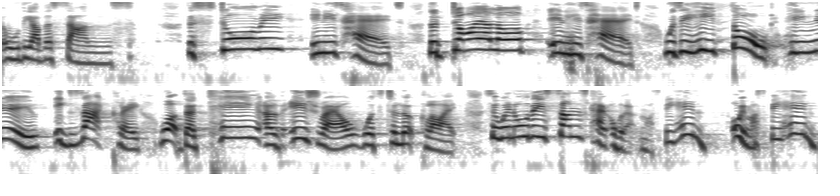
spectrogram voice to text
all the other sons. The story in his head, the dialogue in his head was he thought he knew exactly what the king of Israel was to look like. So when all these sons came, oh, that must be him. Oh, it must be him.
